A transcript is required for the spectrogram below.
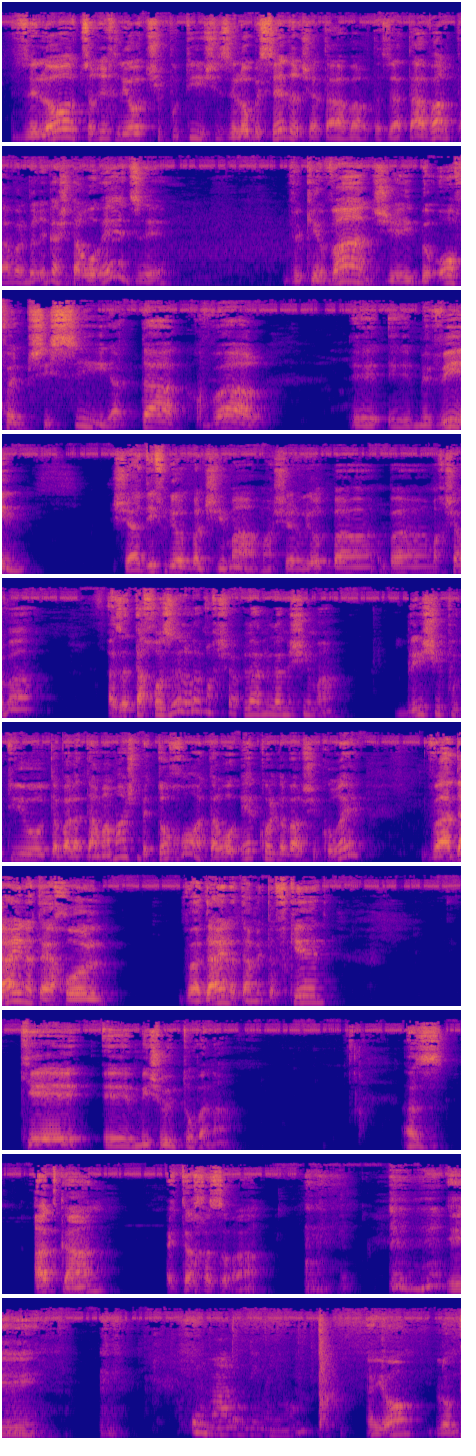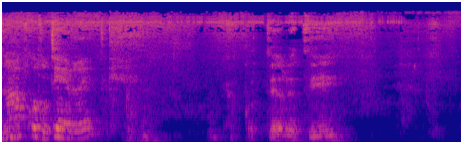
זה לא צריך להיות שיפוטי, שזה לא בסדר שאתה עברת, זה אתה עברת, אבל ברגע שאתה רואה את זה, וכיוון שבאופן בסיסי אתה כבר אה, אה, מבין שעדיף להיות בנשימה מאשר להיות במחשבה, אז אתה חוזר למחשב, לנשימה. בלי שיפוטיות, אבל אתה ממש בתוכו, אתה רואה כל דבר שקורה, ועדיין אתה יכול, ועדיין אתה מתפקד כמישהו עם תובנה. אז עד כאן הייתה חזרה. אה, ומה לומדים היום? היום לומדים... מה הכותרת? הכותרת היא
